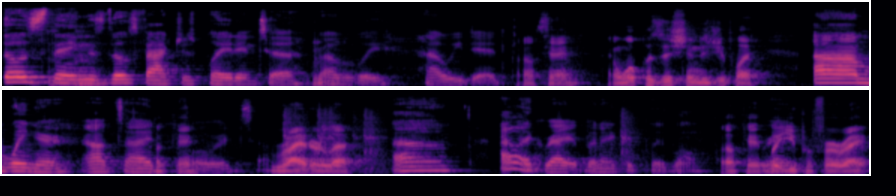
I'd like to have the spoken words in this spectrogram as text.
those things, those factors played into probably how we did. Okay. And what position did you play? Um, winger, outside, Okay. forward. So Right or left? uh, I like right, but I could play both. Okay, but you prefer right?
